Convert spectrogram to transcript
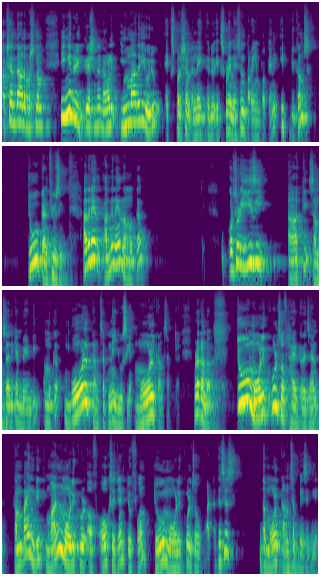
പക്ഷെ എന്താണ് പ്രശ്നം? ഇങ്ങനെ ഒരു ഇക്വേഷനെ നമ്മൾ ഇമാതിരി ഒരു എക്സ്പ്രഷൻ അല്ലെങ്കിൽ ഒരു എക്സ്പ്ലനേഷൻ പറയുമ്പോഴത്തേന് ഇറ്റ് ബിക്കംസ് ടു കൺഫ്യൂസിങ് അതിനെ അതിനെ നമുക്ക് കുറച്ചുകൂടി ഈസി ആക്കി സംസാരിക്കാൻ വേണ്ടി നമുക്ക് മോൾ കൺസെപ്റ്റിനെ യൂസ് ചെയ്യാം. മോൾ കൺസെപ്റ്റ് ഇവിടെ കണ്ടോ? Two molecules of hydrogen combine with one molecule of oxygen to form two molecules of water this is the mole concept basically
